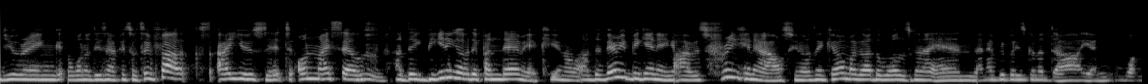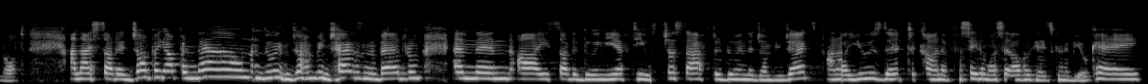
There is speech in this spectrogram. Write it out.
during one of these episodes. In fact, I used it on myself mm. at the beginning of the pandemic. You know, at the very beginning, I was freaking out, you know, thinking, oh my God, the world is going to end and everybody's going to die and whatnot. And I started jumping up and down and doing jumping jacks in the bedroom. And then I started doing EFT just after doing the jumping jacks. And I used it to kind of say to myself, okay, it's going to be okay.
